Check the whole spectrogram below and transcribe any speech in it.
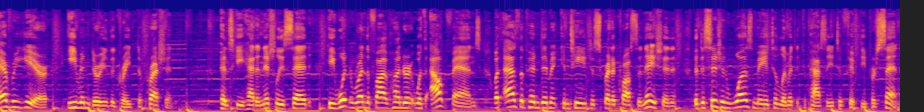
every year, even during the Great Depression. Penske had initially said he wouldn't run the 500 without fans, but as the pandemic continued to spread across the nation, the decision was made to limit the capacity to 50%.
